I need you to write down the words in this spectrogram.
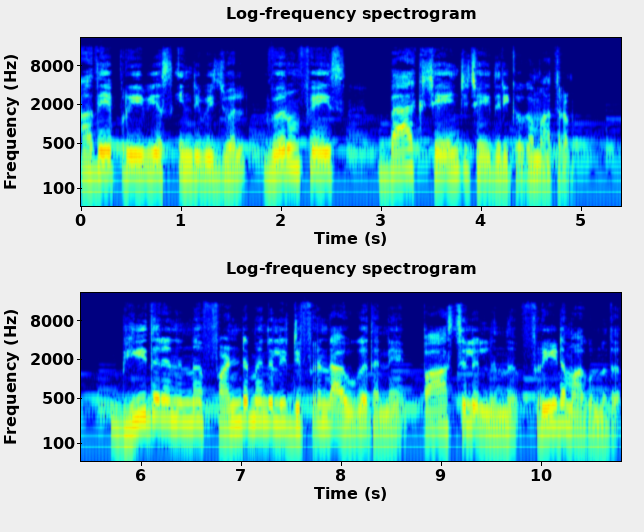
അതേ പ്രീവിയസ് ഇൻഡിവിജ്വൽ വെറും ഫേസ് ബാക്ക് ചേഞ്ച് ചെയ്തിരിക്കുക മാത്രം. ഭീതരിൽ നിന്ന് ഫണ്ടമെന്റലി ഡിഫറെന്റ് ആവുക തന്നെ പാസ്റ്റിലിൽ നിന്ന് ഫ്രീഡം ആകുന്നത്.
